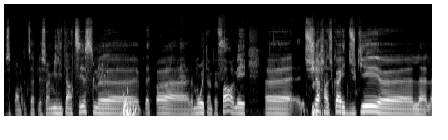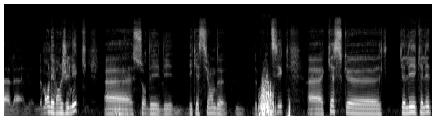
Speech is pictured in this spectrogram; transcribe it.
je sais pas, on peut appeler ça un militantisme, euh, peut-être pas, euh, le mot est un peu fort, mais euh, tu cherches en tout cas à éduquer le monde évangélique sur des, questions de, politique. Qu'est-ce que, quelle est, quelle est,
